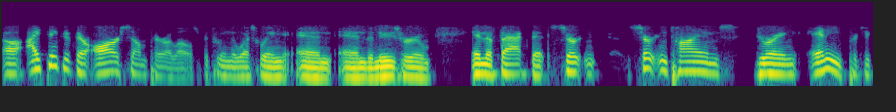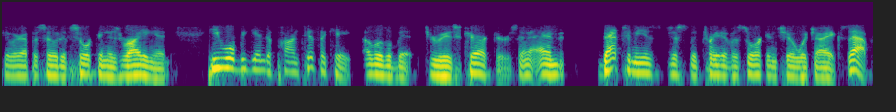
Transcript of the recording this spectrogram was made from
uh, I think that there are some parallels between the West Wing and and the newsroom in the fact that certain certain times during any particular episode, if Sorkin is writing it, he will begin to pontificate a little bit through his characters, and and that to me is just the trait of a Sorkin show, which I accept.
